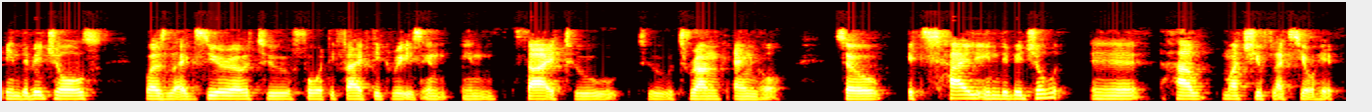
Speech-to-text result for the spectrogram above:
individuals was like zero to 45 degrees in in thigh to to trunk angle. So it's highly individual uh, how much you flex your hip.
